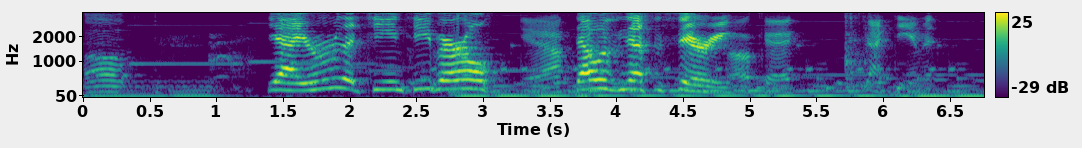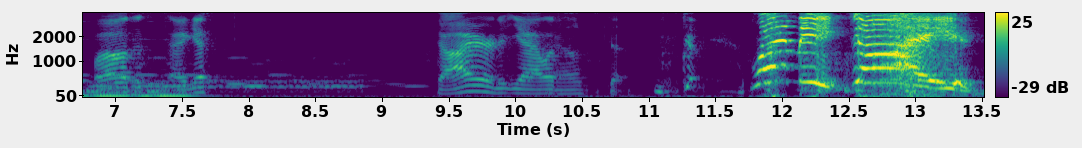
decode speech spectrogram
Oh. Yeah, you remember that TNT barrel? Yeah? That was necessary. Okay. God damn it. Well, just, I guess... Die or... Yeah, let's... Do- Let me die!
